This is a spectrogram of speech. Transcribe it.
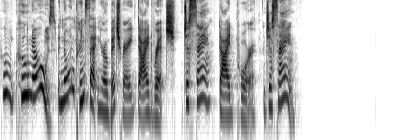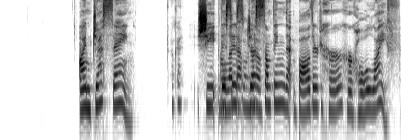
Who who knows? No one prints that in your obituary. Died rich, Just saying. died poor. Just saying. I'm just saying. Okay. She this is just go. something that bothered her her whole life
